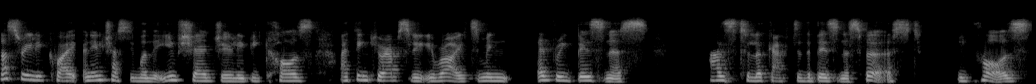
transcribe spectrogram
That's really quite an interesting one that you've shared, Julie, because I think you're absolutely right. I mean, every business has to look after the business first because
